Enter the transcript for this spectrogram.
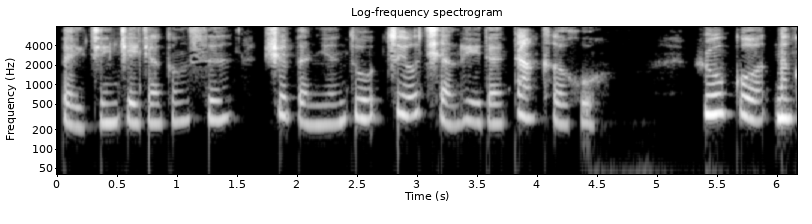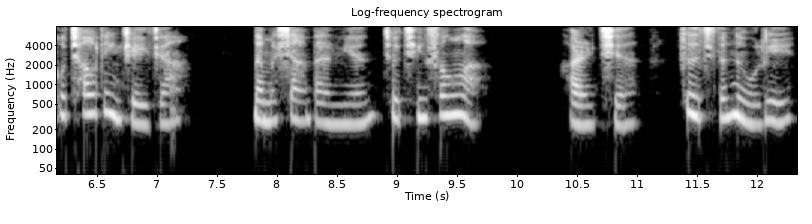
北京这家公司是本年度最有潜力的大客户。如果能够敲定这家，那么下半年就轻松了，而且自己的努力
